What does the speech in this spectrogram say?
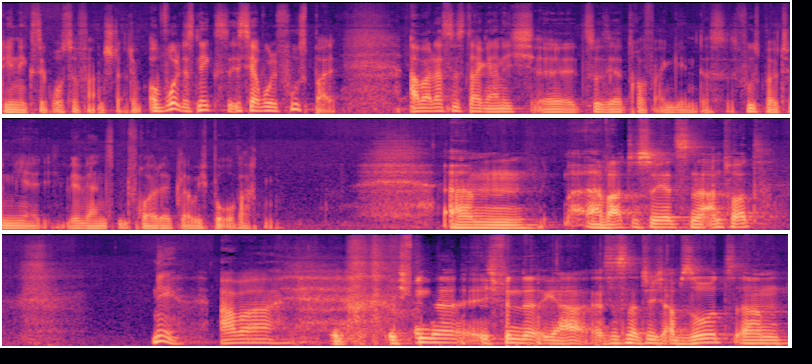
die nächste große Veranstaltung. Obwohl das nächste ist ja wohl Fußball. Aber lass uns da gar nicht äh, zu sehr drauf eingehen. Das Fußballturnier, wir werden es mit Freude, glaube ich, beobachten. Ähm, erwartest du jetzt eine Antwort? Nee, aber. Ich finde, ich finde, ja, es ist natürlich absurd. Ähm,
